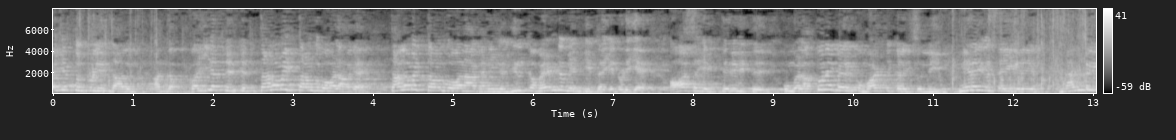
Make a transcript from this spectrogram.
வையத்திற்குள் இருந்தாலும் அந்த வையத்திற்கு தலைமை தாங்குபவளாக தலைமை தாங்குபவனாக நீங்கள் இருக்க வேண்டும் என்கின்ற என்னுடைய ஆசையை தெரிவித்து உங்கள் அத்துணை பேருக்கும் வாழ்த்துக்களை சொல்லி நிறைவு செய்கிறேன். நன்றி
